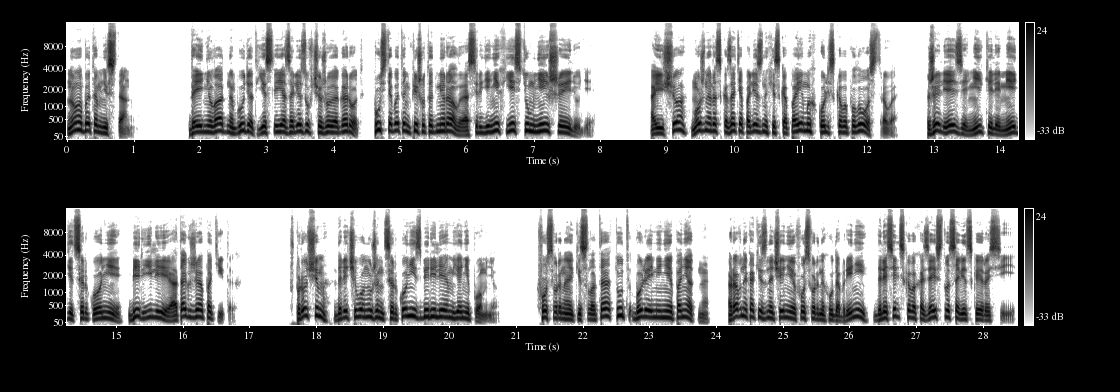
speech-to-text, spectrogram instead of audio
но об этом не стану. Да и неладно будет, если я залезу в чужой огород. Пусть об этом пишут адмиралы, а среди них есть умнейшие люди. А еще можно рассказать о полезных ископаемых Кольского полуострова. Железе, никеле, меди, цирконии, бериллии, а также апатитах. Впрочем, для чего нужен цирконий с бериллием, я не помню. Фосфорная кислота тут более-менее понятна, равно как и значение фосфорных удобрений для сельского хозяйства Советской России.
